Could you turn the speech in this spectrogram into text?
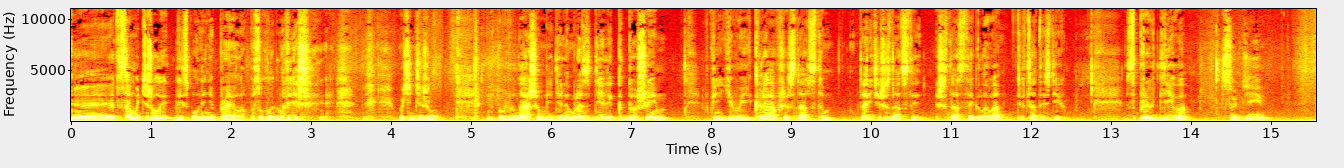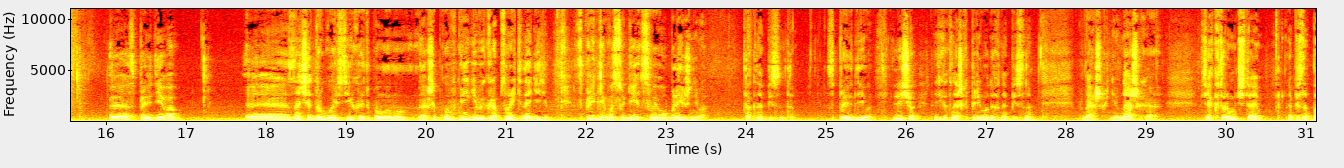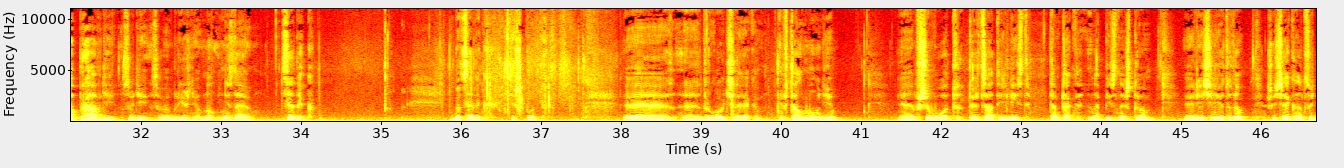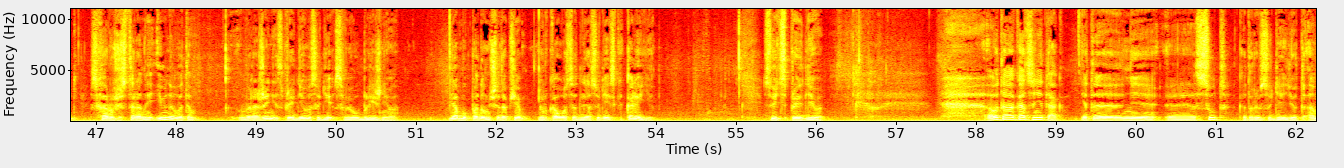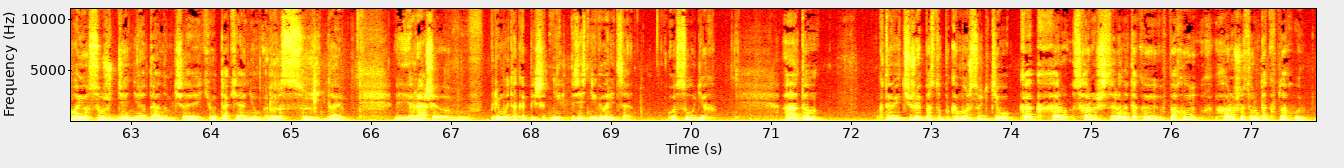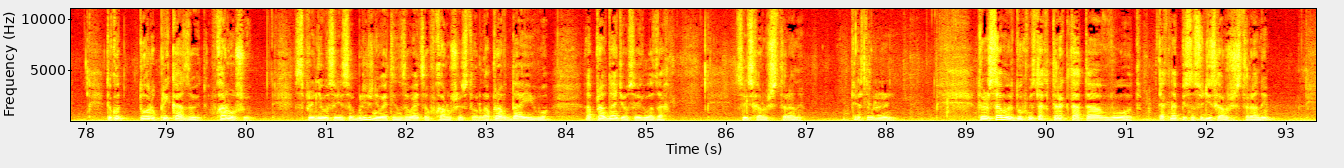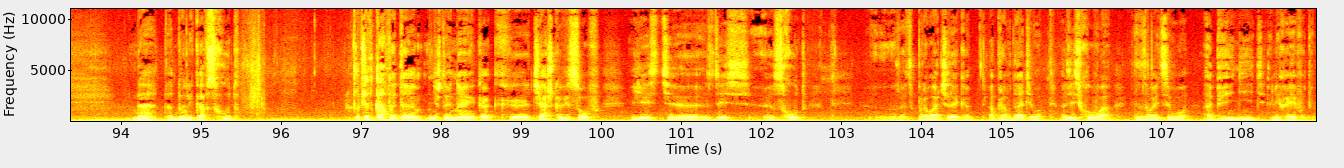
э, это самое тяжелое для исполнения правила, поскольку главнейшее, очень тяжело. В нашем недельном разделе к Дошим книге Ваикра в 16, смотрите, 16, 16 глава, 30 стих. Справедливо суди, э, справедливо, э, значит, другой стих, это, по-моему, ошибка в книге Ваикра, посмотрите, найдите. Справедливо суди своего ближнего. Так написано там. Справедливо. Или еще, знаете, как в наших переводах написано, в наших, не в наших, а в тех, которые мы читаем, написано по правде суди своего ближнего. Ну, не знаю, цедек, бецедек тишпот, э, э, другого человека. В Талмуде, э, в Шивот, 30 лист, там так написано, что э, речь идет о том, что человека надо судить с хорошей стороны. Именно в этом выражении справедливо суди своего ближнего. Я мог подумать, что это вообще руководство для судейской коллегии. Судить справедливо. А вот, оказывается, не так. Это не э, суд, который в суде идет, а мое суждение о данном человеке. Вот так я о нем рассуждаю. И Раша прямую так и пишет. Не, здесь не говорится о судьях, а о том, кто видит чужой поступок и может судить его как хоро, с хорошей стороны, так и в плохую, хорошую сторону, так и в плохую. Так вот, Тора приказывает в хорошую. Справедливо судить своего ближнего, это называется в хорошую сторону. Оправдай его, оправдать его в своих глазах. Судить с хорошей стороны. Интересное выражение. То же самое в двух местах трактата вот. Так написано, суди с хорошей стороны. Да, одну каф схуд. Вообще каф это не что иное, как э, чашка весов. Есть э, здесь э, схуд, называется права человека, оправдать его, а здесь хува, это называется его обвинить, лихаефуту.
